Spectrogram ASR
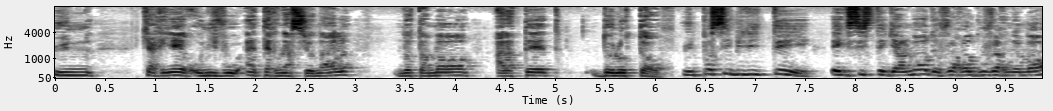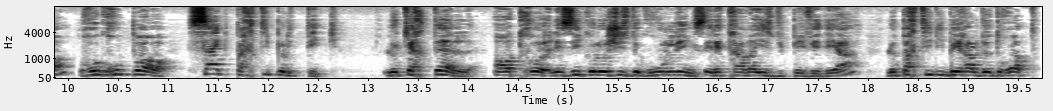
une carrière au niveau international, notamment à la tête de l'OTAN. Une possibilité existe également de voir un gouvernement regroupant cinq partis politiques. Le cartel entre les écologistes de Groenlings et les travaillistes du PVDA, le Parti libéral de droite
